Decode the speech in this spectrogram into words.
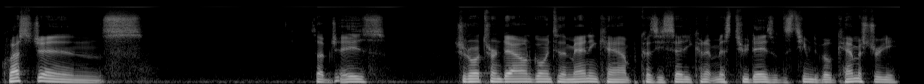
Questions. What's up, Jays? Shedeur turned down going to the Manning camp because he said he couldn't miss two days with his team to build chemistry.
